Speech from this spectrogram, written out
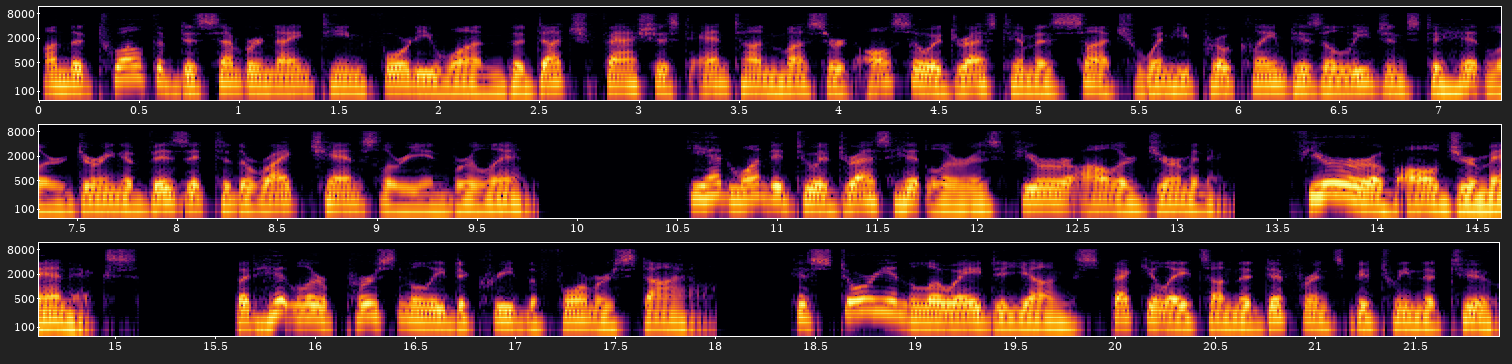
On 12 December 1941 the Dutch fascist Anton Mussert also addressed him as such when he proclaimed his allegiance to Hitler during a visit to the Reich Chancellery in Berlin. He had wanted to address Hitler as Führer aller Germanen Führer of all Germanics, but Hitler personally decreed the former style. Historian Loe de Jong speculates on the difference between the two.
